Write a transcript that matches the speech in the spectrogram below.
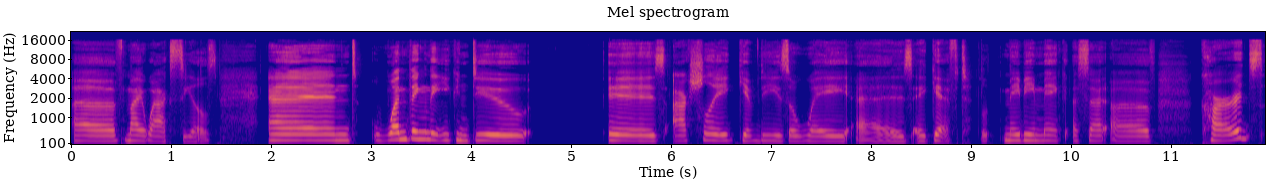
of my wax seals. And one thing that you can do is actually give these away as a gift. Maybe make a set of cards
